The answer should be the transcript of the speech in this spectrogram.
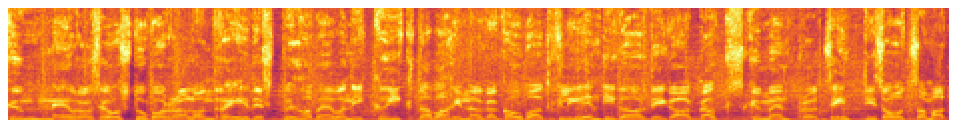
kümne eurose ostu korral on reedest pühapäevani kõik tavahinnaga kaubad kliendikaardiga kakskümmend protsenti soodsamad.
